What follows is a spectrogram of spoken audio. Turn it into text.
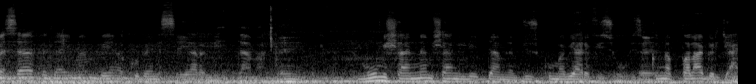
مسافه دائما بينك وبين السيارة اللي قدامك. إيه. مو مشاننا مشان اللي قدامنا بجوز يكون ما بيعرف يسوق. إذا إيه. كنا بطلع بيرجع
